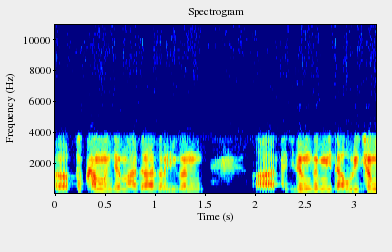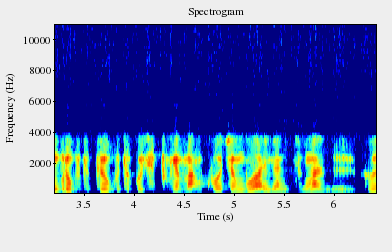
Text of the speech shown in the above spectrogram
어, 북한 문제만 하더라도 이건 아, 이런 겁니다. 우리 정부로부터 듣고 듣고 싶은 게 많고 정부와 이건 정말 그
